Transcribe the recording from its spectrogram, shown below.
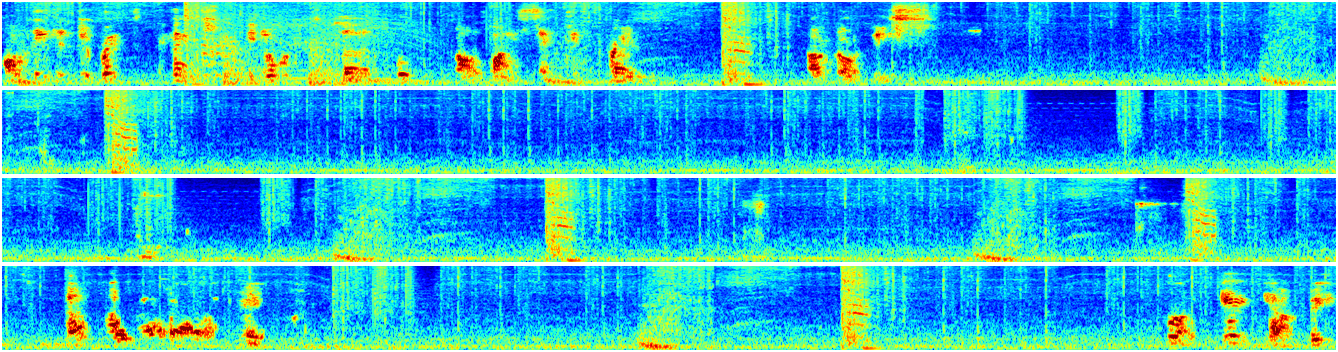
I'll need a direct connection in order to learn more about my second friend. I've got this. Right, get Guppy.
